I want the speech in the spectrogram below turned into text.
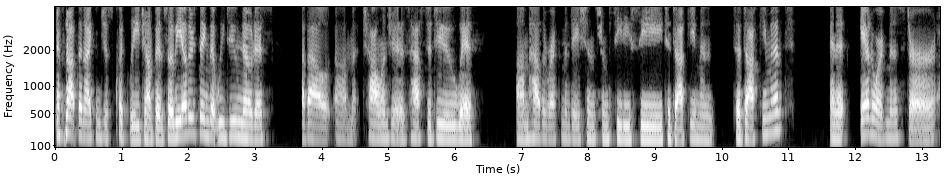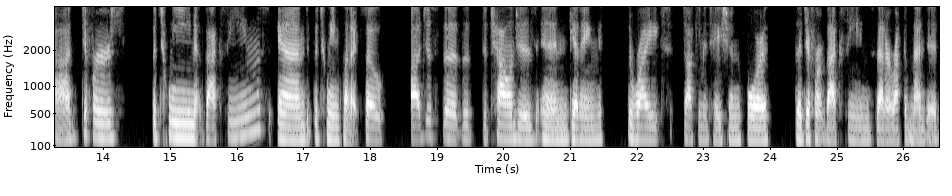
If not, then I can just quickly jump in. So the other thing that we do notice about um, challenges has to do with um, how the recommendations from CDC to document to document and it and or administer uh, differs between vaccines and between clinics. So uh, just the, the the challenges in getting the right documentation for the different vaccines that are recommended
